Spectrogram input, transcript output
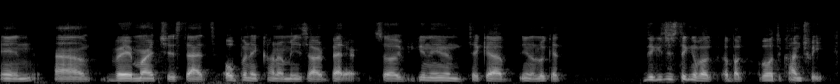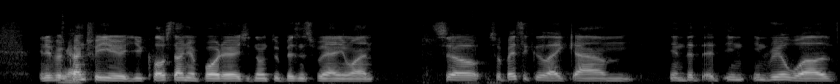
in uh, very much is that open economies are better. So if you can even take a you know look at you can just think about about, about the country. And if a yeah. country you, you close down your borders, you don't do business with anyone. So so basically like um, in the in, in real world,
